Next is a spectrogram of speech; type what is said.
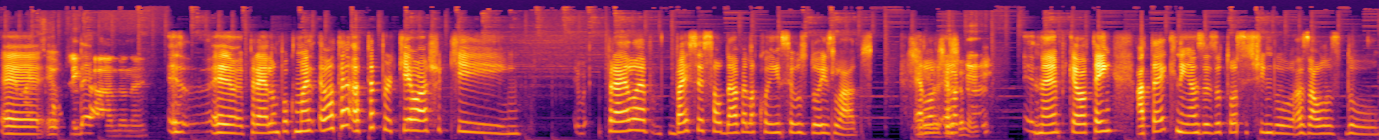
É, eu, Complicado, né? é, para ela é um pouco mais. Eu até, até porque eu acho que para ela vai ser saudável ela conhecer os dois lados, Sim, Ela- ela- né? Porque ela tem. Até que nem às vezes eu tô assistindo as aulas do,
